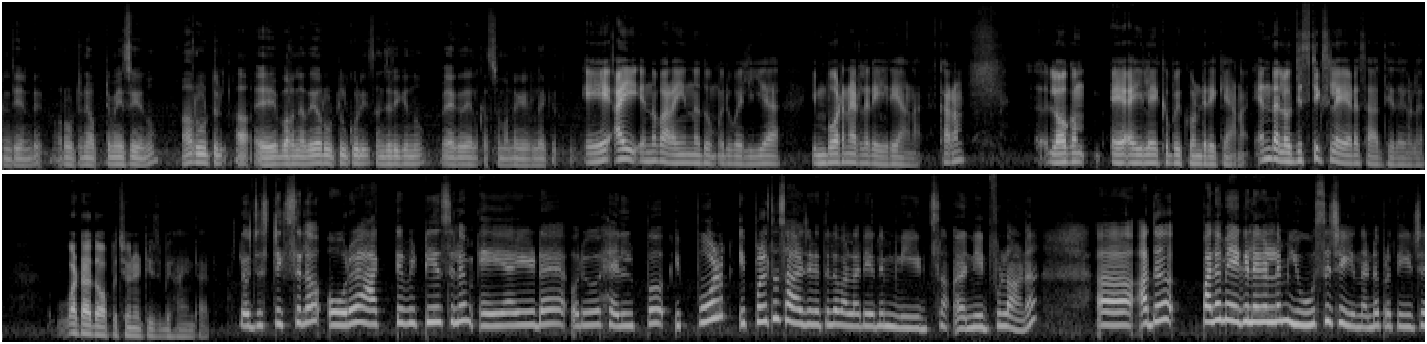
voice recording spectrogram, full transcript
എന്ത് ചെയ്യുന്നുണ്ട്? റൂട്ടിനെ ഒപ്റ്റിമൈസ് ചെയ്യുന്നു. ആ റൂട്ടിൽ ആ എ പറഞ്ഞ അതേ റൂട്ടിൽ കൂടി സഞ്ചരിക്കുന്നു വേഗതയിൽ കസ്റ്റമറിന്റെ കീഴിലേക്ക് എത്തുന്നു. എ ഐ എന്ന് പറയുന്നതും ഒരു വലിയ ഇമ്പോർട്ടന്റ് ആയിട്ടുള്ളൊരു ഏരിയ ആണ്. കാരണം ലോകം എ ഐയിലേക്ക് പോയിക്കൊണ്ടിരിക്കുകയാണ്. എന്താ ലോജിസ്റ്റിക്സ് എയുടെ സാധ്യതകൾ? What are the opportunities behind that ലോജിസ്റ്റിക്സിൽ ഓരോ ആക്ടിവിറ്റീസിലും എ ഐയുടെ ഒരു ഹെൽപ്പ് ഇപ്പോൾ ഇപ്പോഴത്തെ സാഹചര്യത്തിൽ വളരെയധികം നീഡ്സ് നീഡ്ഫുള്ളാണ് അത് പല മേഖലകളിലും യൂസ് ചെയ്യുന്നുണ്ട്. പ്രത്യേകിച്ച്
